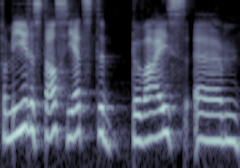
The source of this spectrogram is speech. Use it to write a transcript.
für mich ist das jetzt der Beweis, ähm,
